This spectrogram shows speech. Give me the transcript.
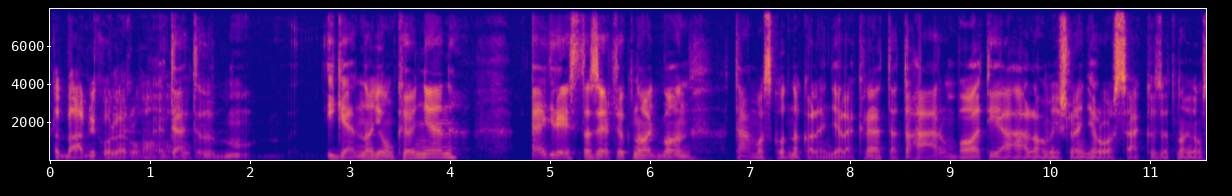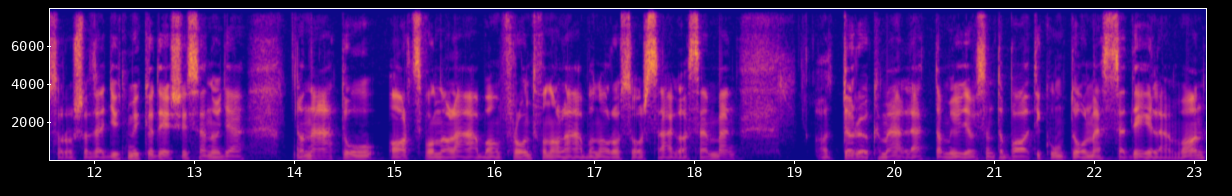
Tehát bármikor lerohanható. Tehát igen, nagyon könnyen. Egyrészt azért ők nagyban támaszkodnak a lengyelekre, tehát a három balti állam és Lengyelország között nagyon szoros az együttműködés, hiszen ugye a NATO arcvonalában, frontvonalában Oroszországgal szemben a török mellett, ami ugye viszont a Baltikumtól messze délen van,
